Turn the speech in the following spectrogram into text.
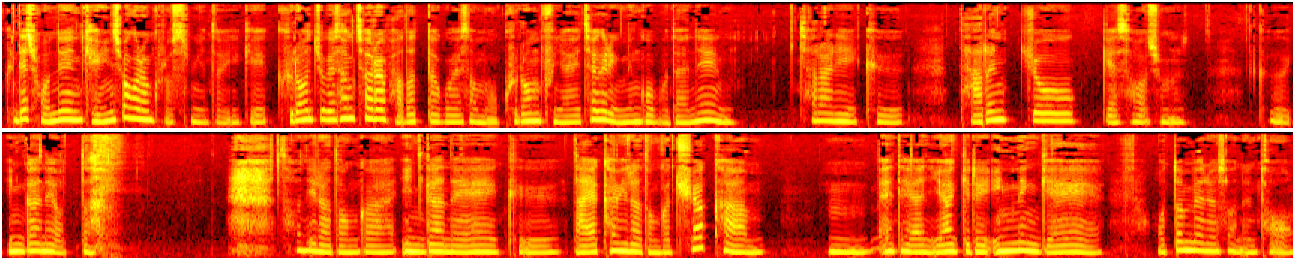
근데 저는 개인적으로는 그렇습니다. 이게 그런 쪽에 상처를 받았다고 해서 뭐 그런 분야의 책을 읽는 것보다는 차라리 그 다른 쪽에서 좀 그 인간의 어떤 선이라던가 인간의 그 나약함이라던가 취약함에 대한 이야기를 읽는 게 어떤 면에서는 더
